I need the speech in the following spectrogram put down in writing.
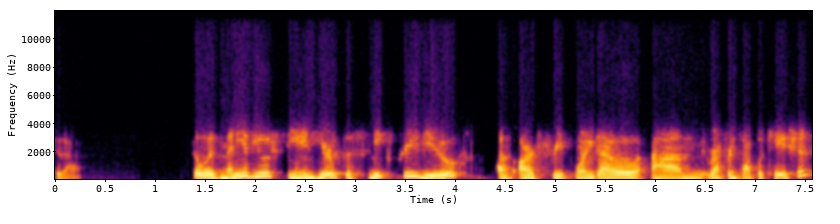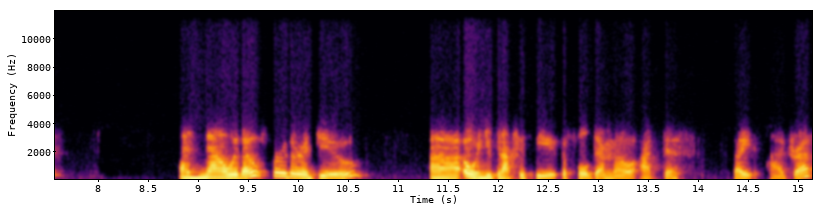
to that. So as many of you have seen, here's the sneak preview of our 3.0 um, reference application. And now without further ado, uh, oh, and you can actually see the full demo at this site address,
